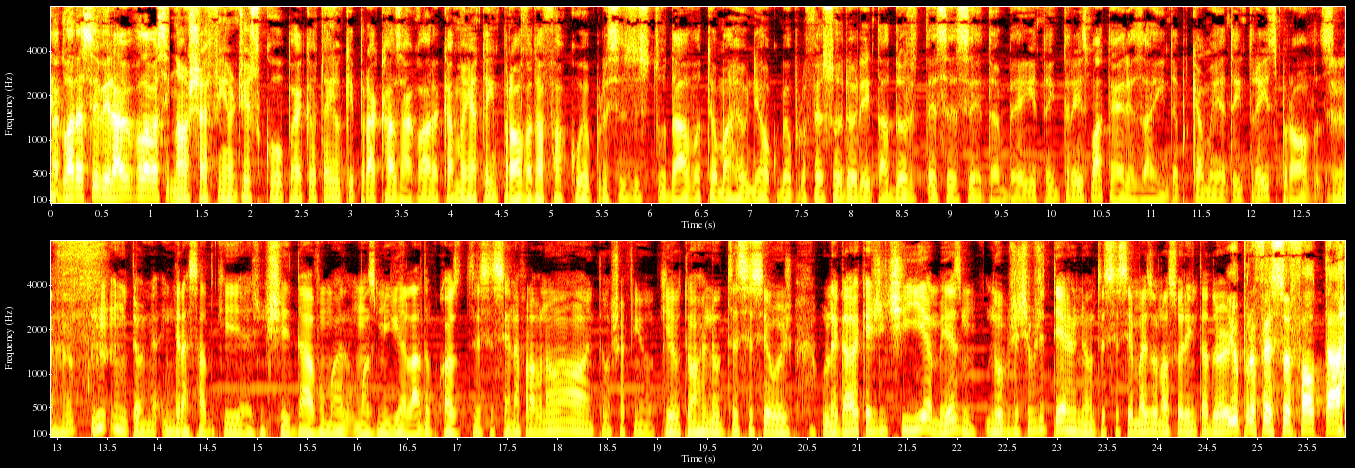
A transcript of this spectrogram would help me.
Agora você virava e falava assim: Não, chefinho, desculpa, é que eu tenho que ir pra casa agora, que amanhã tem prova da facu, eu preciso estudar, vou ter uma reunião com meu professor e orientador de TCC também, e tem três matérias ainda, porque amanhã tem três provas. então, engra- engraçado que a gente dava uma- umas migueladas por causa do TCC, né? Falava, não, então, chefinho, que eu tenho uma reunião do TCC hoje. O legal é que a gente ia mesmo no objetivo de ter a reunião do TCC, mas o nosso orientador E o professor faltava.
